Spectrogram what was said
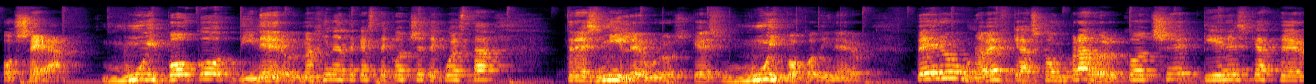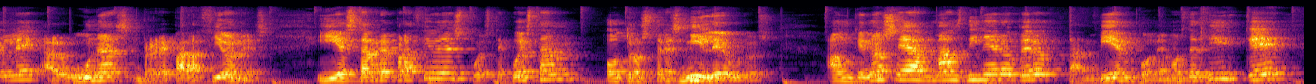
O sea, muy poco dinero. Imagínate que este coche te cuesta 3.000 euros, que es muy poco dinero. Pero una vez que has comprado el coche, tienes que hacerle algunas reparaciones. Y estas reparaciones, pues te cuestan otros 3.000 euros. Aunque no sea más dinero, pero también podemos decir que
